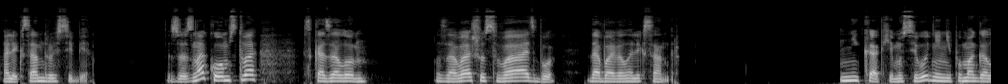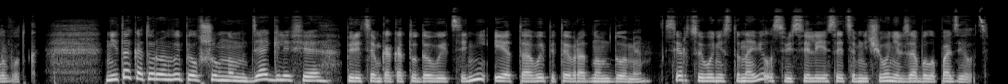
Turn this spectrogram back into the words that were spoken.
Александру себе. «За знакомство», — сказал он. «За вашу свадьбу», — добавил Александр. Никак ему сегодня не помогала водка. Не та, которую он выпил в шумном Дягилеве перед тем, как оттуда выйти, ни эта, выпитая в родном доме. Сердцу его не становилось веселее, с этим ничего нельзя было поделать.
